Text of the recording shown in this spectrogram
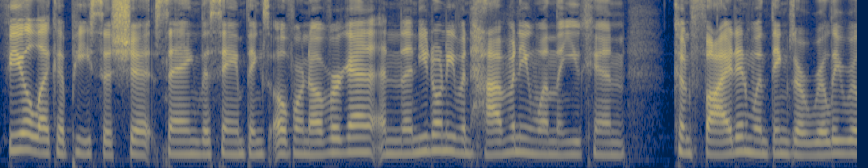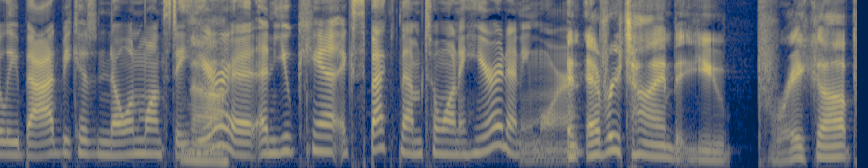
feel like a piece of shit saying the same things over and over again and then you don't even have anyone that you can confide in when things are really really bad because no one wants to hear it and you can't expect them to want to hear it anymore. And every time that you break up,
